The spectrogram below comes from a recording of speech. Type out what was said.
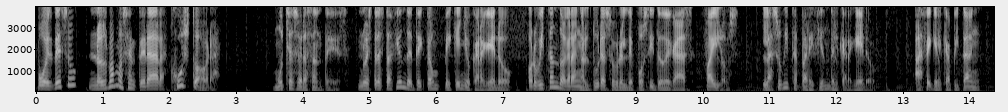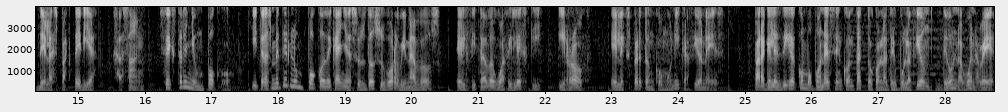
Pues de eso nos vamos a enterar justo ahora. Muchas horas antes, nuestra estación detecta un pequeño carguero orbitando a gran altura sobre el depósito de gas Phylos. La súbita aparición del carguero hace que el capitán de la Spacteria, Hassan, se extrañe un poco y tras meterle un poco de caña a sus dos subordinados, el citado Wasilewski y Rock, el experto en comunicaciones, para que les diga cómo ponerse en contacto con la tripulación de una buena vez,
